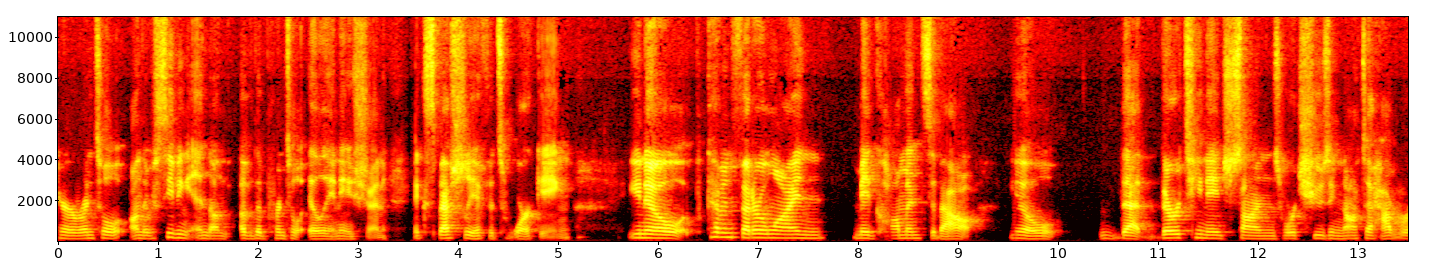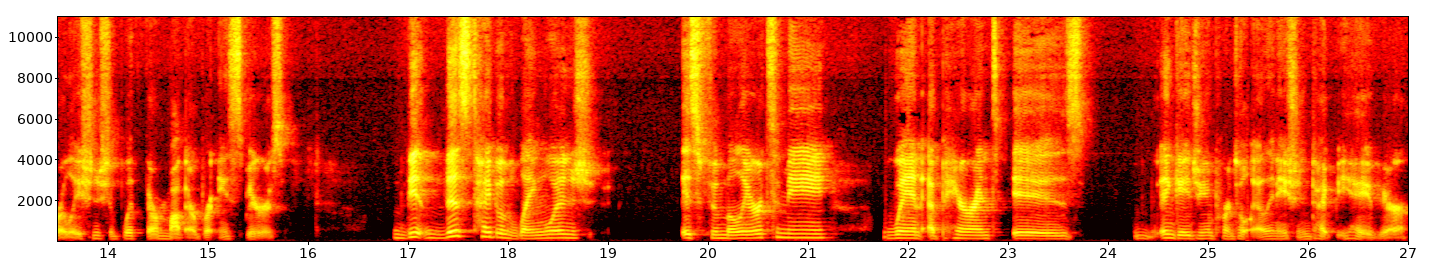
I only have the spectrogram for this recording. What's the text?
parental on the receiving end on, of the parental alienation, especially if it's working. You know, Kevin Federline made comments about, you know, that their teenage sons were choosing not to have a relationship with their mother, Britney Spears. The, this type of language is familiar to me when a parent is engaging in parental alienation type behavior.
